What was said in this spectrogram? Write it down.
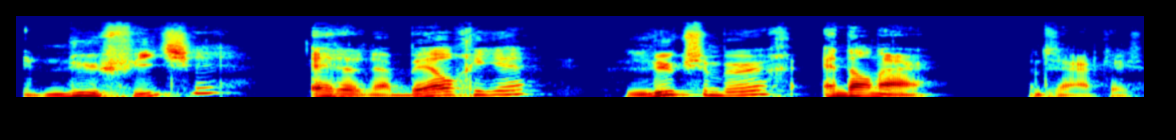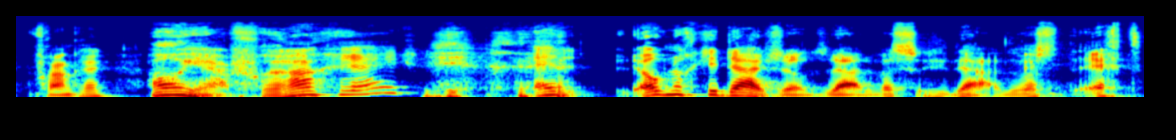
nu fietsen. En dan naar België, Luxemburg en dan naar... En toen zei Frankrijk. Oh ja, Frankrijk. En ook nog een keer Duitsland. Nou, dat, was, ja, dat was echt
